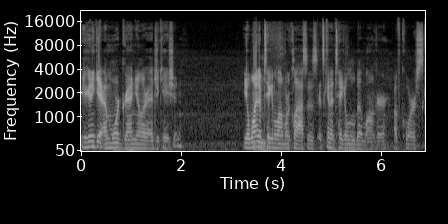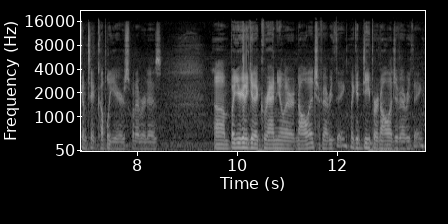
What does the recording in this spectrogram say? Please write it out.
you're going to get a more granular education. You'll wind up Mhm. taking a lot more classes. It's going to take a little bit longer, of course. It's going to take a couple years, whatever it is. Um, but you're going to get a granular knowledge of everything, like a deeper knowledge of everything.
